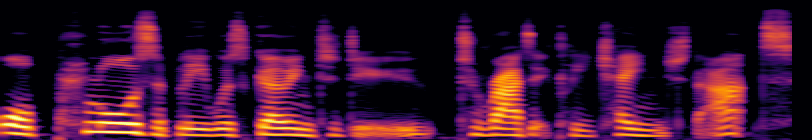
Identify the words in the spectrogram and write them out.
or plausibly was going to do to radically change that.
